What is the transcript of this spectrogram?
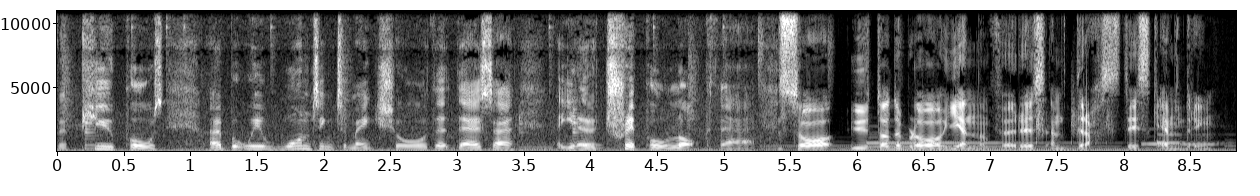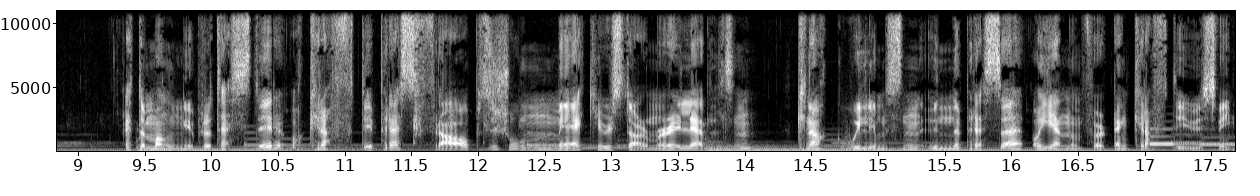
the pupils, uh, sure a, you know. Så ut av det blå gjennomføres en drastisk endring. Etter mange protester og kraftig press fra opposisjonen med Keir Starmer i ledelsen, knakk Williamson under presset og gjennomførte en kraftig U-sving.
